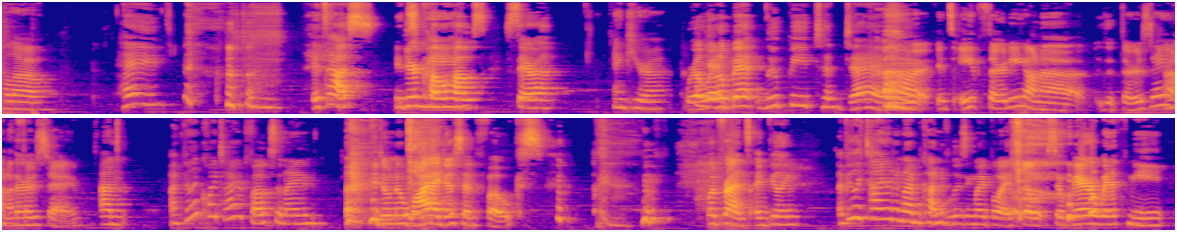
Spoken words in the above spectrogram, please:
Hello. Hey, it's us, It's your me. co-host Sarah. And Kira. We're a little bit loopy today, Uh, it's 8.30 on a, is it Thursday? On On, a a Thursday. Thursday. and I'm feeling quite tired, folks. And I, I don't know why I just said folks, but friends, I'm feeling, I'm feeling tired, and I'm kind of losing my voice. So, so bear with me.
